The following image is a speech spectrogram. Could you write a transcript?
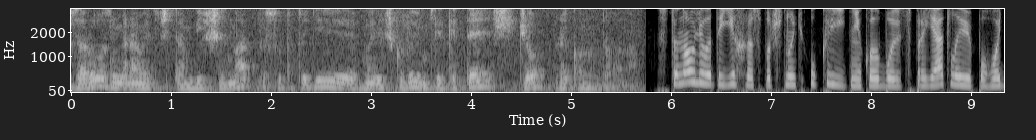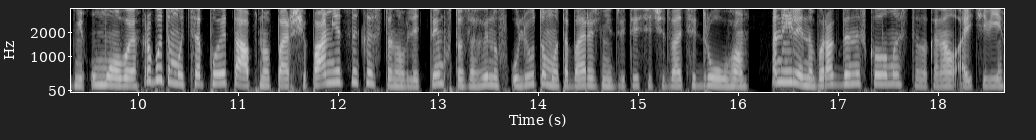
за розмірами, чи там більше надпису, то тоді ми відшкодуємо тільки те, що рекомендовано. Встановлювати їх розпочнуть у квітні, коли будуть сприятливі погодні умови. Робитимуть це поетапно. Перші пам'ятники встановлять тим, хто загинув у лютому та березні 2022-го. Ангеліна Бурак, Денис Коломис, телеканал ITV.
